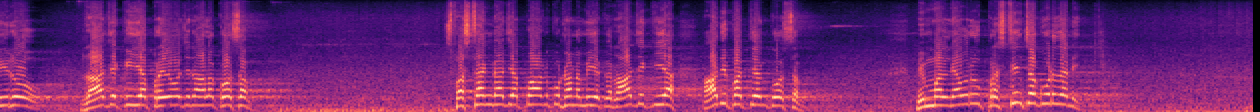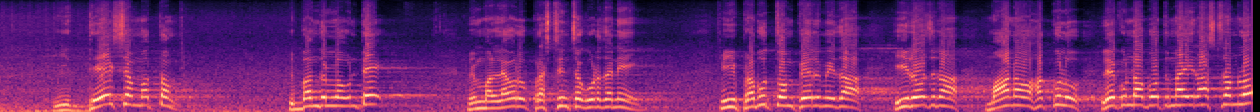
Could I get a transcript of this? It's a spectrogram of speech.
మీరు రాజకీయ ప్రయోజనాల కోసం స్పష్టంగా చెప్పాలనుకుంటున్న మీ యొక్క రాజకీయ ఆధిపత్యం కోసం మిమ్మల్ని ఎవరూ ప్రశ్నించకూడదని. ఈ దేశం మొత్తం ఇబ్బందుల్లో ఉంటే మిమ్మల్ని ఎవరు ప్రశ్నించకూడదని. మీ ప్రభుత్వం పేరు మీద ఈ రోజున మానవ హక్కులు లేకుండా పోతున్నాయి ఈ రాష్ట్రంలో.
